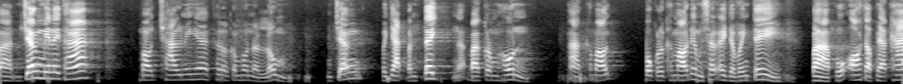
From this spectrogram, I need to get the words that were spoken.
បាទអញ្ចឹងមានន័យថាមកឆៅនេះធ្វើក្រុមហ៊ុនរលំអញ្ចឹងប្រយ័ត្នបន្តិចណាបើក្រុមហ៊ុនអាខ្មោចបុគ្គលិកខ្មោចនេះមិនសូវអីទៅវិញទេ បាទព្រោះអស់តែប្រាក់ខែ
